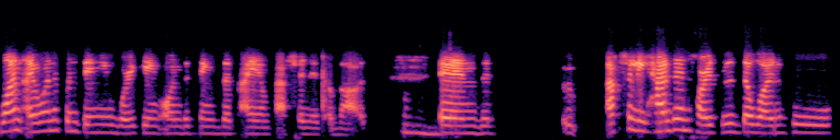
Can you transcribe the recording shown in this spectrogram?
one I want to continue working on the things that I am passionate about. Mm-hmm. And actually Hand and Heart was the one who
